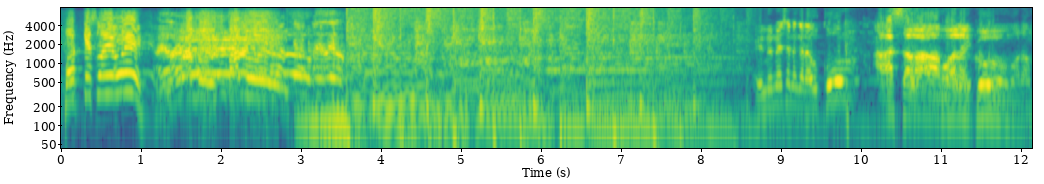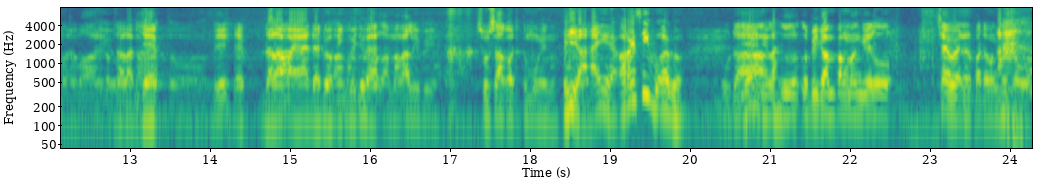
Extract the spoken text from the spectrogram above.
podcast lah ya weh. Ayo, Pamus, Pamus. Ayo, ayo. Indonesia negara hukum. Assalamualaikum. warahmatullahi Waalaikumsalam, wabarakatuh. Jeb. Bi. Jep, udah lama ya, ada dua Lama. minggu juga. Oh, lama kali, Bi. Susah kok ditemuin. Iya, iya. Orang sibuk aku. Udah Ya, inilah. lebih gampang manggil cewek daripada manggil cowok.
